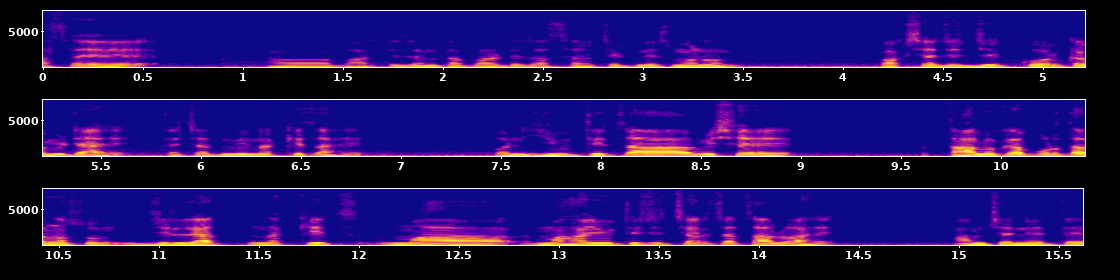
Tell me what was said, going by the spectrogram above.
असं आहे भारतीय जनता पार्टीचा सरचिटणीस म्हणून पक्षाची जी कोर कमिटी आहे त्याच्यात मी नक्कीच आहे. पण युतीचा विषय तालुक्यापुरता नसून जिल्ह्यात नक्कीच महा महायुतीची चर्चा चालू आहे. आमचे नेते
